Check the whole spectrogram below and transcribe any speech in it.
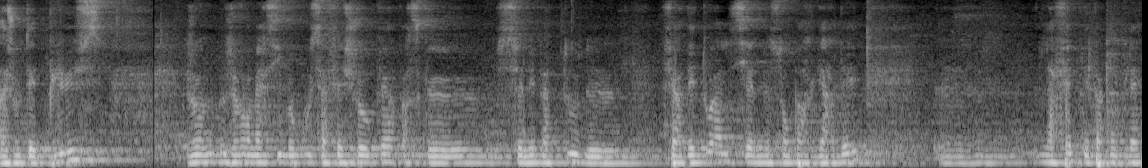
Ajouter de plus. Je, vous remercie beaucoup, ça fait chaud au cœur parce que ce n'est pas tout de faire des toiles si elles ne sont pas regardées. Euh, la fête n'est pas complète.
